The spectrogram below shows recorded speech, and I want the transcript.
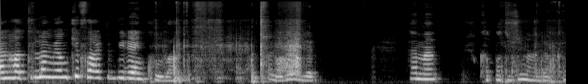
Ben hatırlamıyorum ki farklı bir renk kullandım. Öyle diyebilirim. Hemen şu kapatıcı ne alaka?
